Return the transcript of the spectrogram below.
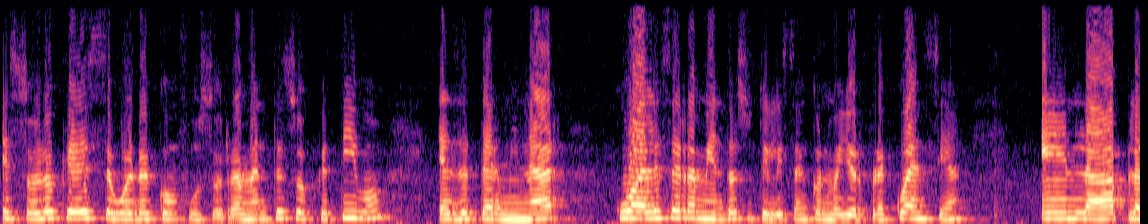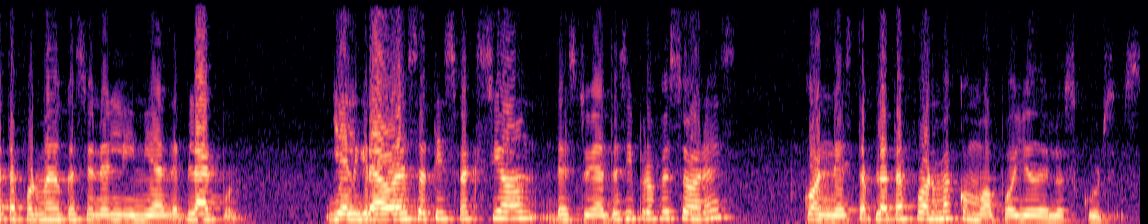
es solo que se vuelve confuso. Realmente su objetivo es determinar cuáles herramientas se utilizan con mayor frecuencia en la plataforma de educación en línea de Blackboard y el grado de satisfacción de estudiantes y profesores con esta plataforma como apoyo de los cursos.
